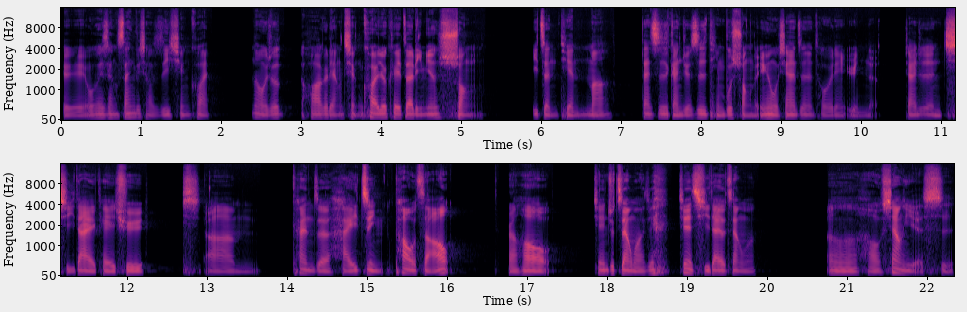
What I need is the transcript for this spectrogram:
对对，我会想三个小时一千块，那我就花个两千块就可以在里面爽一整天吗？但是感觉是挺不爽的，因为我现在真的头有点晕了。现在就是很期待可以去，嗯，看着海景泡澡，然后今天就这样吗？今天今天期待就这样吗？嗯，好像也是，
